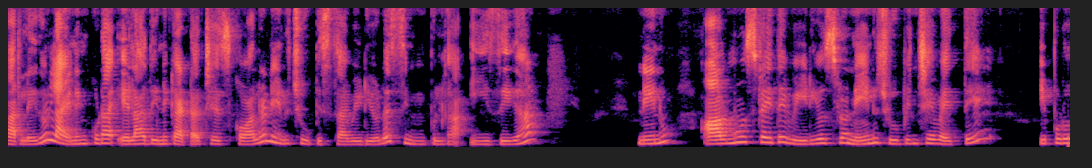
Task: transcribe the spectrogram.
పర్లేదు. లైనింగ్ కూడా ఎలా దీనికి అటాచ్ చేసుకోవాలో నేను చూపిస్తాను వీడియోలో సింపుల్గా ఈజీగా. నేను ఆల్మోస్ట్ అయితే వీడియోస్లో నేను చూపించేవైతే ఇప్పుడు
